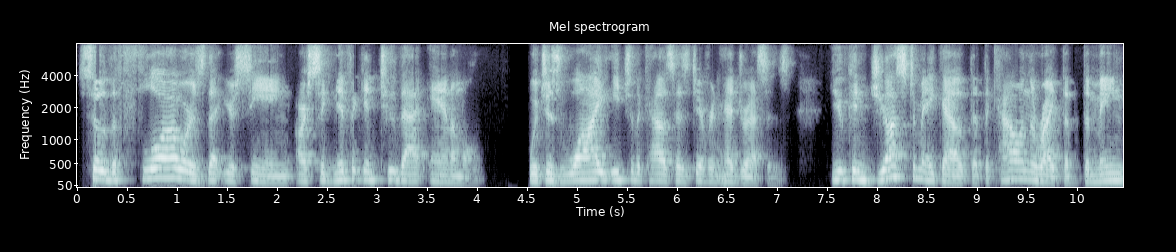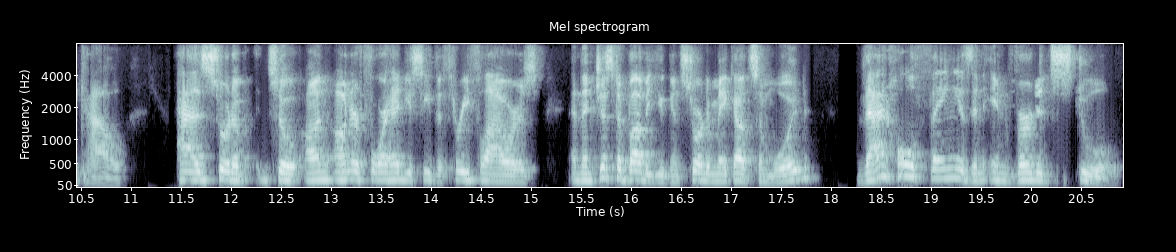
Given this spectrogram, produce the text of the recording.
So the flowers that you're seeing are significant to that animal which is why each of the cows has different headdresses. You can just make out that the cow on the right the, the main cow has sort of so on on her forehead you see the three flowers and then just above it you can sort of make out some wood. That whole thing is an inverted stool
